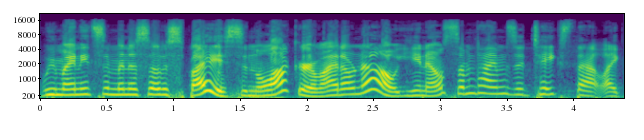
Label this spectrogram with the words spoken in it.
we might need some Minnesota spice in the locker room. I don't know. You know, sometimes it takes that, like,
